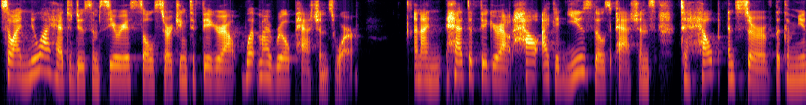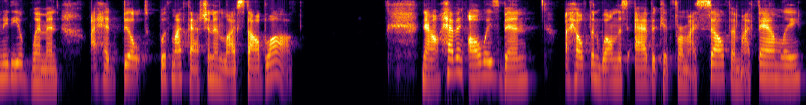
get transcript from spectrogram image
So I knew I had to do some serious soul searching to figure out what my real passions were. And I had to figure out how I could use those passions to help and serve the community of women I had built with my fashion and lifestyle blog. Now, having always been a health and wellness advocate for myself and my family,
